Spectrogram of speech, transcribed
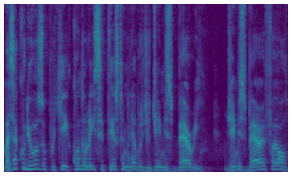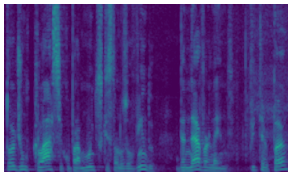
Mas é curioso porque quando eu leio esse texto eu me lembro de James Barry. James Barry foi o autor de um clássico para muitos que estão nos ouvindo, The Neverland. Peter Pan,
